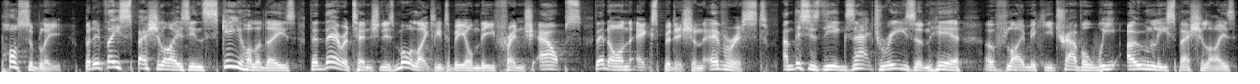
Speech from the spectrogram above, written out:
Possibly But if they specialise in ski holidays, then their attention is more likely to be on the French Alps than on Expedition Everest. And this is the exact reason here at Fly Mickey Travel we only specialise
